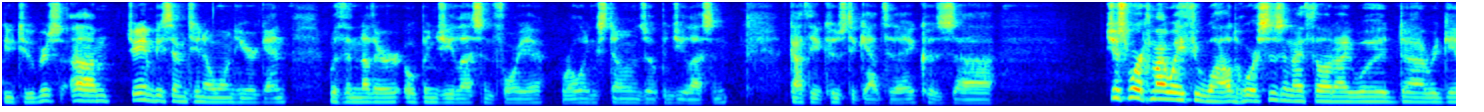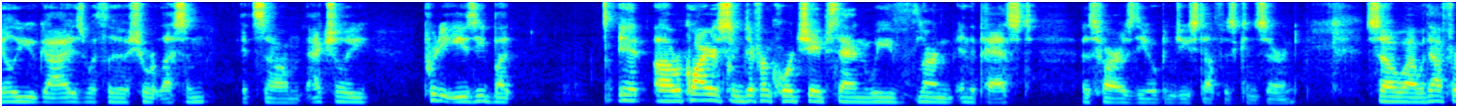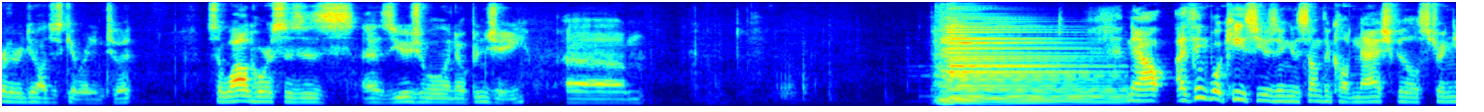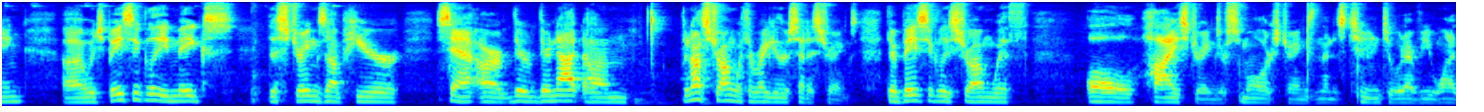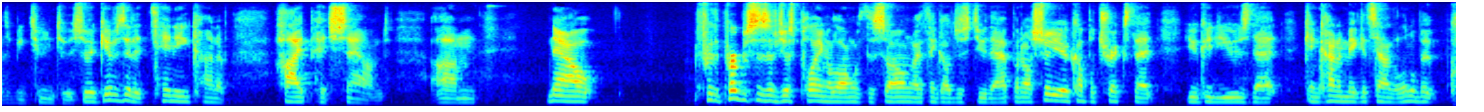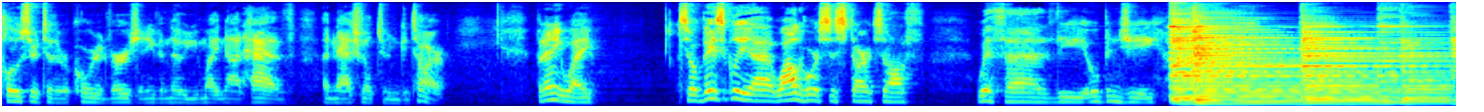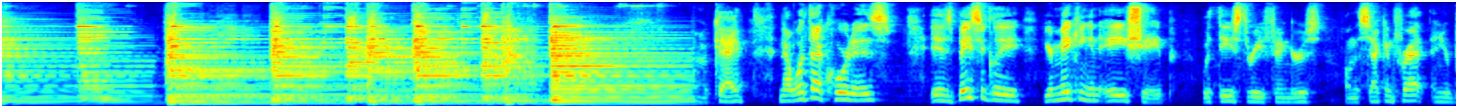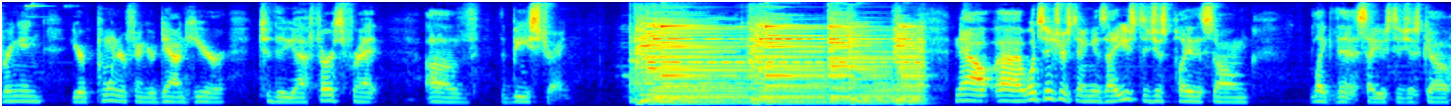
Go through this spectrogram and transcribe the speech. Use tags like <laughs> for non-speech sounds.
YouTubers? Um, JMB1701 here again with another Open G lesson for you. Rolling Stones Open G lesson. Got the acoustic out today because uh, just worked my way through Wild Horses and I thought I would uh, regale you guys with a short lesson. It's um, actually pretty easy, but it uh, requires some different chord shapes than we've learned in the past as far as the Open G stuff is concerned. So uh, without further ado, I'll just get right into it. So Wild Horses is, as usual, an open G. Um, now, I think what Keith's using is something called Nashville stringing, uh, which basically makes the strings up here are they're they're not um, they're not strung with a regular set of strings. They're basically strung with all high strings or smaller strings, and then it's tuned to whatever you want it to be tuned to. So it gives it a tinny kind of high pitched sound. Um, now, for the purposes of just playing along with the song, I think I'll just do that. But I'll show you a couple tricks that you could use that can kind of make it sound a little bit closer to the recorded version, even though you might not have a Nashville tuned guitar. But anyway, so basically, uh, Wild Horses starts off with uh, the open G. Okay, now what that chord is, is basically you're making an A shape with these three fingers on the second fret, and you're bringing your pointer finger down here to the uh, first fret of the B string. Now, uh, what's interesting is I used to just play the song like this. I used to just go.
